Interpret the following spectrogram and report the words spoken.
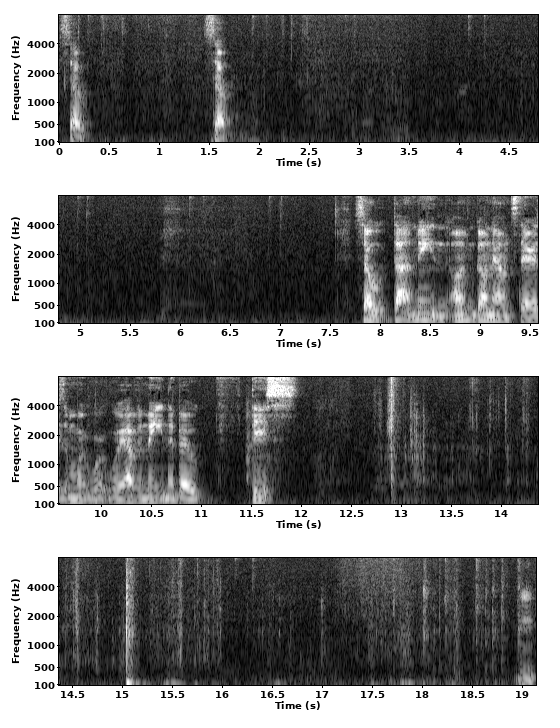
So, so. So that meeting, I'm going downstairs and we're, we're, we have a meeting about this Mm.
